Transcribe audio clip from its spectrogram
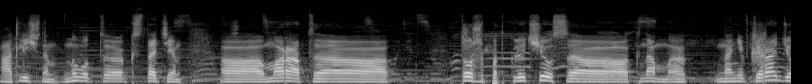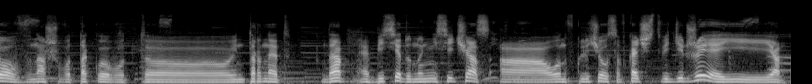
Отлично. Ну вот, э, кстати, э, Марат тоже подключился к нам на нефтерадио в наш вот такой вот э, интернет да, беседу, но не сейчас, а он включился в качестве диджея, и я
